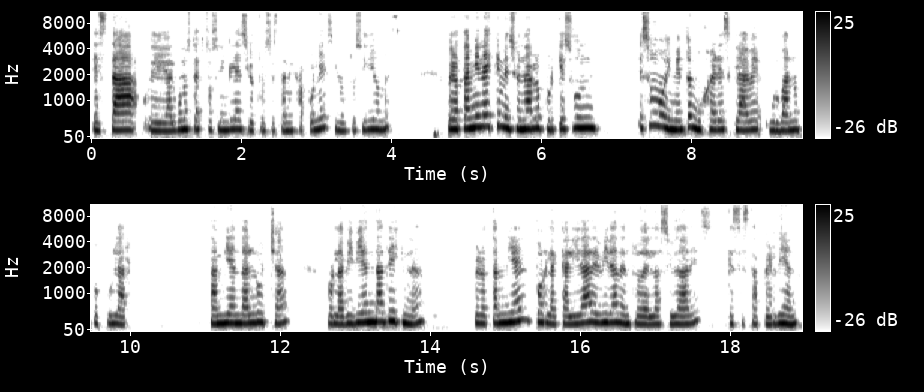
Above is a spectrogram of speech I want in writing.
está eh, algunos textos en inglés y otros están en japonés y en otros idiomas. Pero también hay que mencionarlo porque es un, es un movimiento de mujeres clave urbano popular. También da lucha por la vivienda digna, pero también por la calidad de vida dentro de las ciudades que se está perdiendo.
